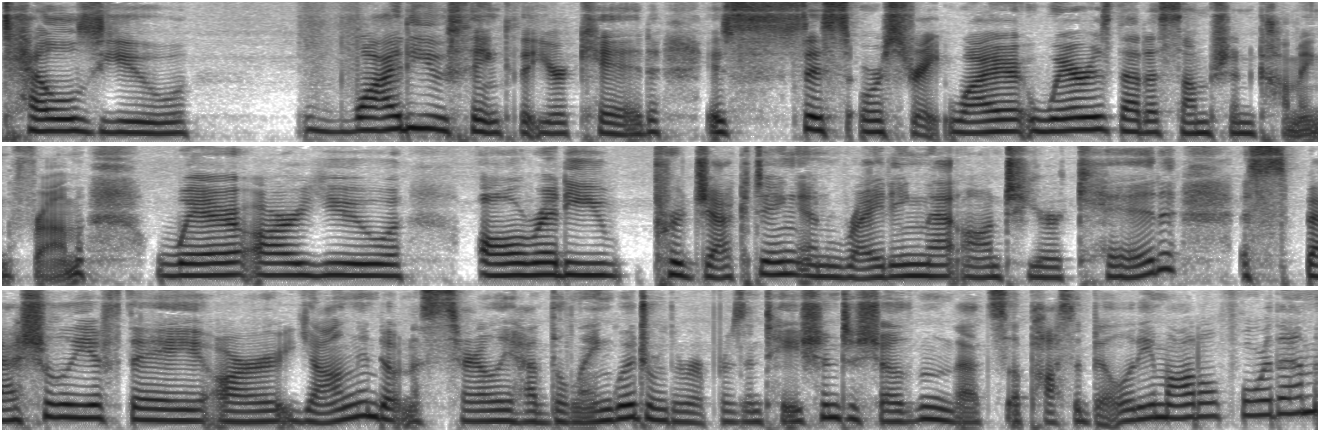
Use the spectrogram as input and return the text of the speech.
tells you why do you think that your kid is cis or straight? Why where is that assumption coming from? Where are you already projecting and writing that onto your kid, especially if they are young and don't necessarily have the language or the representation to show them that's a possibility model for them.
